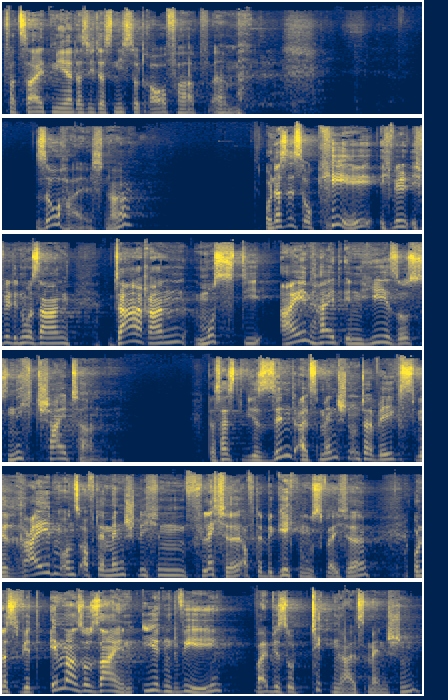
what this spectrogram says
verzeiht mir, dass ich das nicht so drauf habe. Ähm, so halt. Ne? Und das ist okay. Ich will, ich will dir nur sagen, daran muss die Einheit in Jesus nicht scheitern. Das heißt, wir sind als Menschen unterwegs, wir reiben uns auf der menschlichen Fläche, auf der Begegnungsfläche und es wird immer so sein, irgendwie, weil wir so ticken als Menschen.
